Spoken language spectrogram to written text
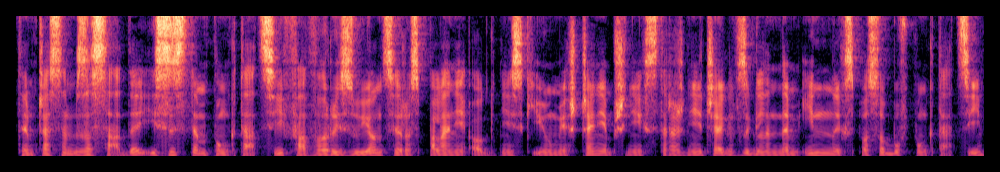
Tymczasem zasady i system punktacji faworyzujący rozpalanie ognisk i umieszczenie przy nich strażniczek względem innych sposobów punktacji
